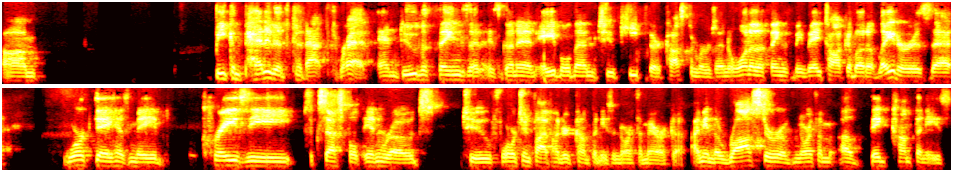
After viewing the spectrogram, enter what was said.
um, be competitive to that threat and do the things that is going to enable them to keep their customers. And one of the things we may talk about it later is that Workday has made crazy successful inroads to Fortune 500 companies in North America. I mean, the roster of North of big companies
